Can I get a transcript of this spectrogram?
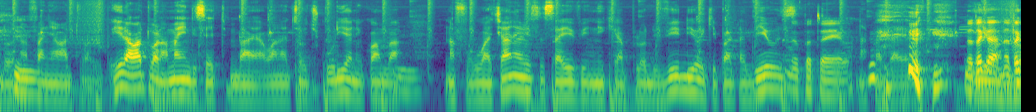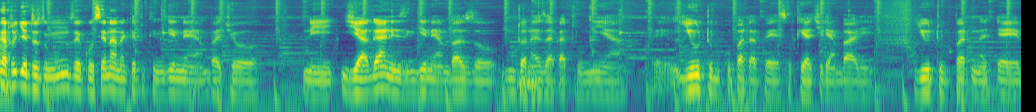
ndo nafanya watu walipo. Ila watu wana mindset mbaya wanachochukulia ni kwamba nafungua channel sasa hivi nikiupload video ikipata views napata hela. napata hela. Nataka tuje tuzungumze kuhusiana na kitu kingine ambacho ni njia gani zingine ambazo mtu anaweza akatumia eh, youtube kupata pesa ukiachilia mbali youtube partner eh,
